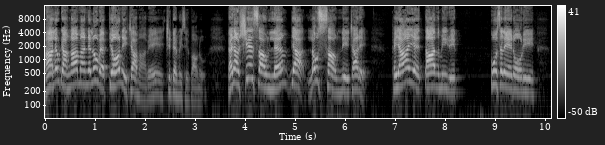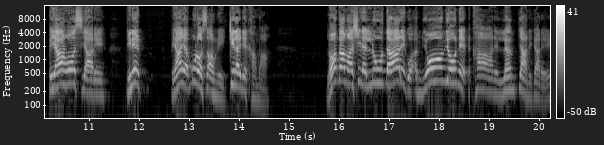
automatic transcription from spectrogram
ငါလောက်တာငါမှန်တယ်လို့ပဲပြောနေကြမှာပဲချစ်တဲ့မိတ်ဆွေပေါင်းတို့ဒါကြောင့်ရှေ့ဆောင်လမ်းပြလောက်ဆောင်နေကြတဲ့ဖခင်ရဲ့သားသမီးတွေ ကိုယ်စလေတော်တွေတရားဟောဆရာတွေဒီနေ့ဘုရားရဲ့မှုတော်ဆောင်နေကြည့်လိုက်တဲ့ခါမှာလောကမှာရှိတဲ့လူသားတွေကိုအမျိုးမျိုးနဲ့တခါတည်းလမ်းပြနေကြတယ်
